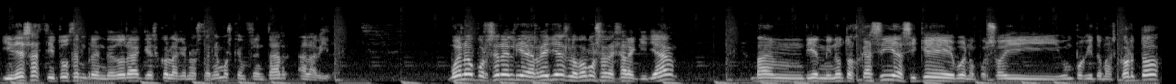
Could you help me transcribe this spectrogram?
y de esa actitud emprendedora que es con la que nos tenemos que enfrentar a la vida. Bueno, por ser el Día de Reyes lo vamos a dejar aquí ya. Van 10 minutos casi, así que bueno, pues hoy un poquito más corto,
